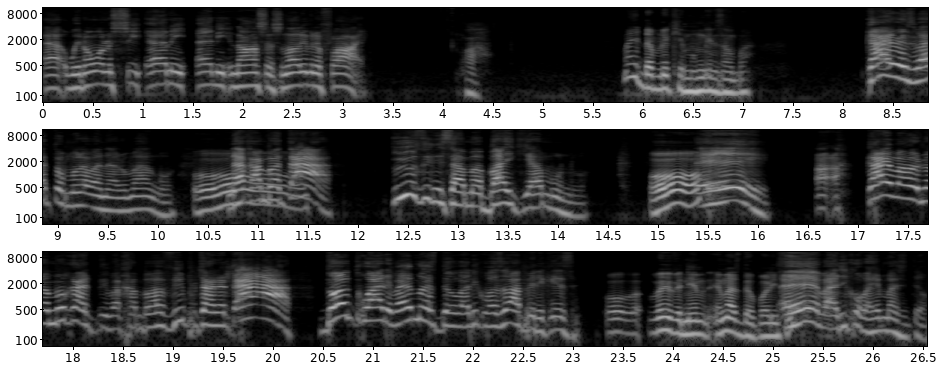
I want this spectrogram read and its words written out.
uh, we don't want to see any any nonsense, not even a fly. wow mai wk mumgenisa ba Guys vatomura vanhu arumango oh. nakambata using samabhaiki yamunhu oh. hey. uh -uh. kai vanhu mukati vakamba vavipu chana taa don't worry vaemasdel variko vazovaperekeza oh, vevenemasdel polisi e variko eh, vaemasdel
